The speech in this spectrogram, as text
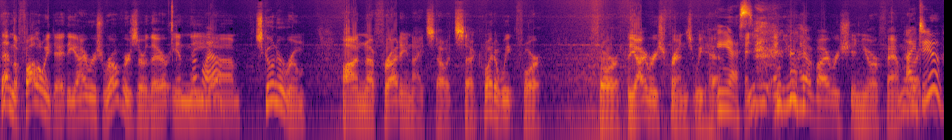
Then the following day, the Irish Rovers are there in the Oh, wow. um, Schooner Room on uh, Friday night. So it's uh, quite a week for for the Irish friends we have. Yes. and you and you have Irish in your family. I right? do.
